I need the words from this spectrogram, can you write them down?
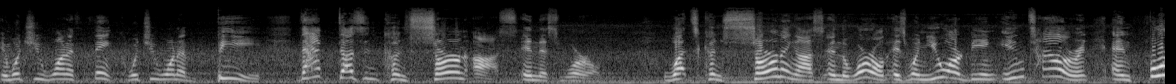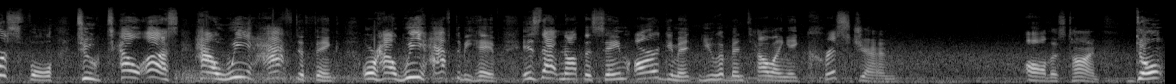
and what you want to think, what you want to be. That doesn't concern us in this world. What's concerning us in the world is when you are being intolerant and forceful to tell us how we have to think or how we have to behave. Is that not the same argument you have been telling a Christian all this time. Don't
